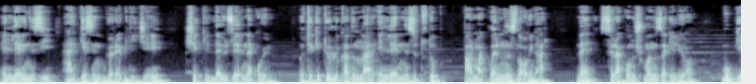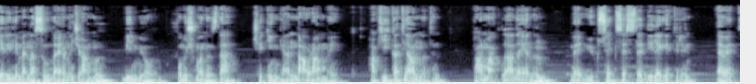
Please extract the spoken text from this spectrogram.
Ellerinizi herkesin görebileceği şekilde üzerine koyun. Öteki türlü kadınlar ellerinizi tutup parmaklarınızla oynar ve sıra konuşmanıza geliyor. Bu gerilime nasıl dayanacağımı bilmiyorum. Konuşmanızda çekingen davranmayın. Hakikati anlatın. Parmaklığa dayanın ve yüksek sesle dile getirin. Evet,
